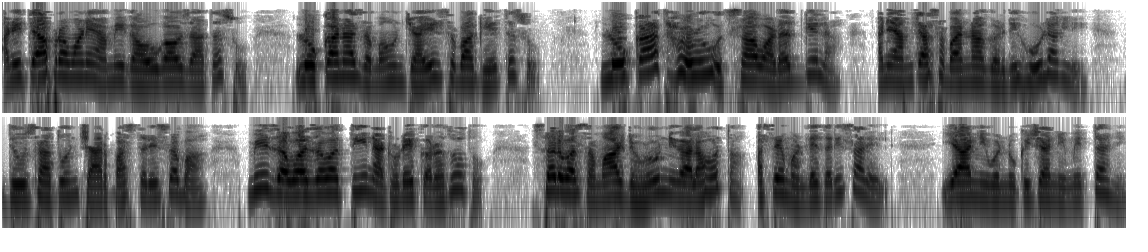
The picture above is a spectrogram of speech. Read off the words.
आणि त्याप्रमाणे आम्ही गावोगाव जात असू. लोकांना जमावून जाहीर सभा घेत असू. लोकात हळू उत्साह वाढत गेला आणि आमच्या सभांना गर्दी होऊ लागली. दिवसातून चार पाच तरी सभा. मी जवळजवळ तीन आठवडे करत होतो. सर्व समाज ढळून निघाला होता असे म्हणले तरी चालेल. या निवडणुकीच्या निमित्ताने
